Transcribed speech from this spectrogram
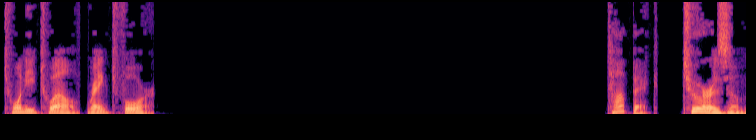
2012, ranked 4 Tourism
